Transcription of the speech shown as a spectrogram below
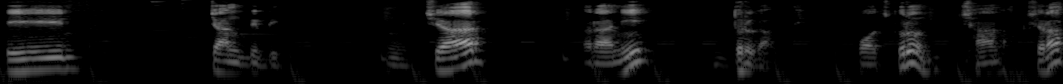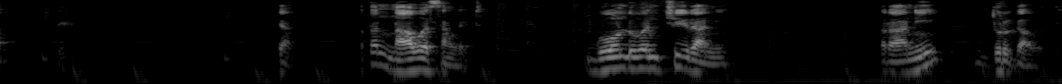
तीन चांद बीबी. चार राणी दुर्गावती. पॉज करून छान अक्षरात आता नावं सांगायची. गोंडवनची राणी राणी दुर्गावती.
